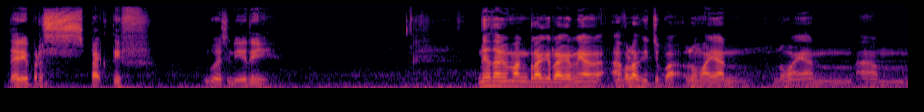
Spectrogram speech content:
dari perspektif gue sendiri. Ini tapi memang terakhir-terakhir ini aku lagi coba lumayan lumayan um,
